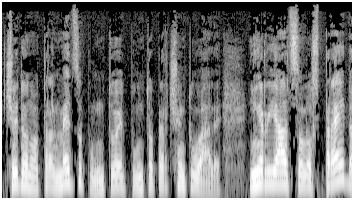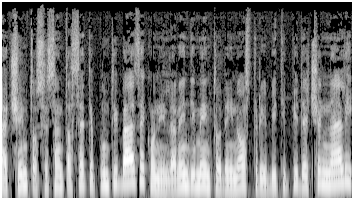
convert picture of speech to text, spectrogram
cedono tra il mezzo punto e il punto percentuale. In rialzo lo spread a 167 punti base con il rendimento dei nostri BTP decennali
